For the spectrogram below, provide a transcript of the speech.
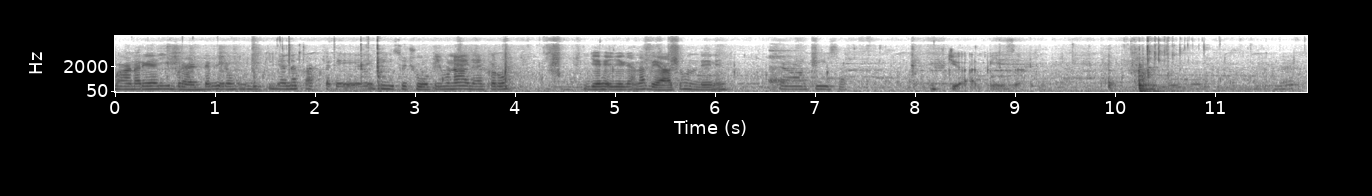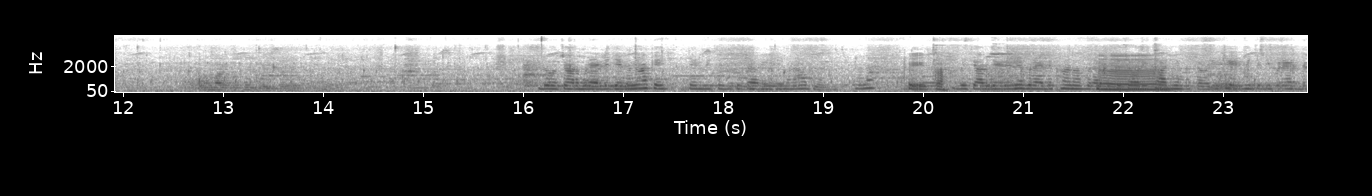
ਬਣ ਰਿਹਾ ਜੀ ਬ੍ਰੈਡ ਫਿਰ ਹੁਣ ਵਿੱਕੀ ਕਹਿੰਦਾ ਕੱਟ ਕੇ ਇਹਦੇ ਪੀਸ ਛੋਟੇ ਬਣਾ ਦਿਆ ਕਰੋ। ਜਿਹੇ ਜਿਹੇ ਕਹਿੰਦਾ ਵਿਆਹ 'ਚ ਹੁੰਦੇ ਨੇ। ਚਾਰ ਪੀਸ ਚਾਰ ਪੀਸ ਦੋ ਚਾਰ ਬ੍ਰੈਡ ਜੇ ਬਣਾ ਕੇ ਫਿਰ ਵਿੱਚ ਦੀ ਕਚੌਰੀ ਜਿਹੀ ਬਣਾ ਦੂੰਗੀ ਹਨਾ? ਠੀਕ ਆ। ਵੀ ਚੱਲ ਜਿਹੜੇ ਨੇ ਬ੍ਰੈਡ ਖਾਣਾ ਬ੍ਰੈਡ ਕਚੌਰੀ ਖਾਣੀ ਆ, ਕਚੌਰੀ ਫਿਰ ਵਿੱਚ ਦੀ ਬ੍ਰੈਡ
